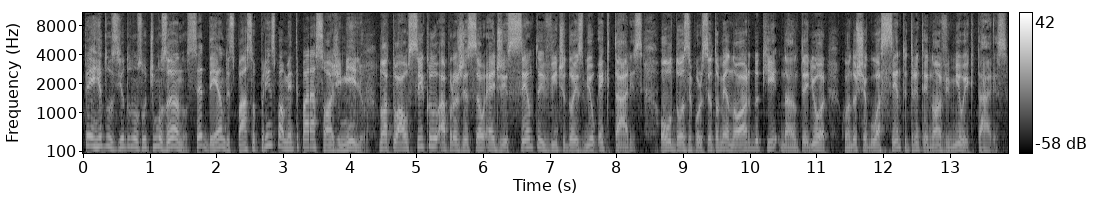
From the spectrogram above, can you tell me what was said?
tem reduzido nos últimos anos, cedendo espaço principalmente para soja e milho. No atual ciclo, a projeção é de 122 mil hectares, ou 12% menor do que na anterior, quando chegou a 139 mil hectares.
